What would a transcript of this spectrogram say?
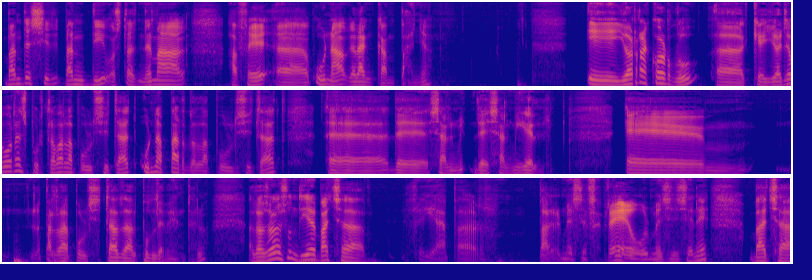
van, decidir, van dir, ostres, anem a, a fer eh, una gran campanya. I jo recordo eh, que jo llavors portava la publicitat, una part de la publicitat eh, de, Sant, de Sant Miguel. Eh, la part de la publicitat del punt de venda. No? Aleshores, un dia vaig a, ja per, per el mes de febrer o el mes de gener, vaig a,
